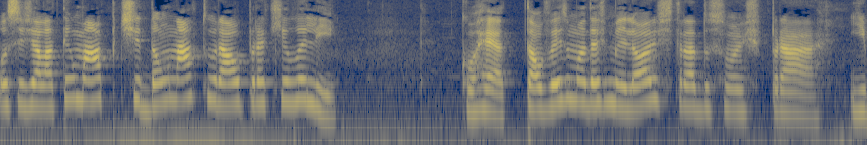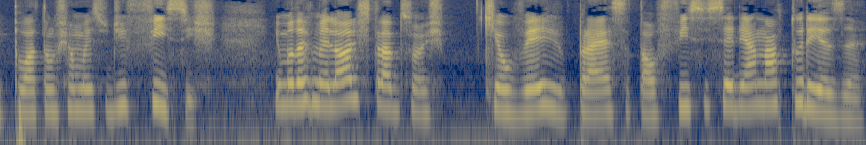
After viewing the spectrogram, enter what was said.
Ou seja, ela tem uma aptidão natural para aquilo ali. Correto? Talvez uma das melhores traduções para e Platão chama isso de físis. E uma das melhores traduções que eu vejo para essa tal físis seria a natureza.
